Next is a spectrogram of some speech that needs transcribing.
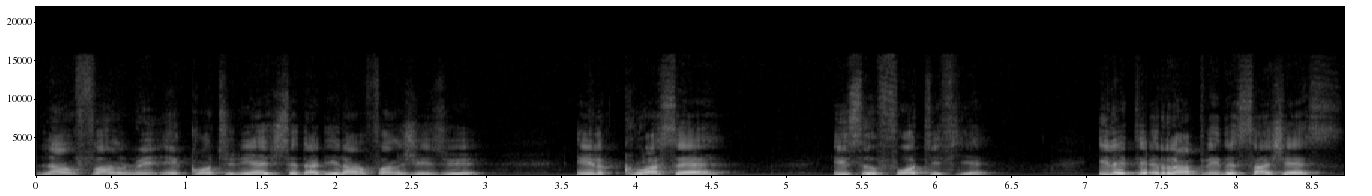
l'enfant, lui, il continuait, c'est-à-dire l'enfant Jésus, il croissait, il se fortifiait, il était rempli de sagesse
